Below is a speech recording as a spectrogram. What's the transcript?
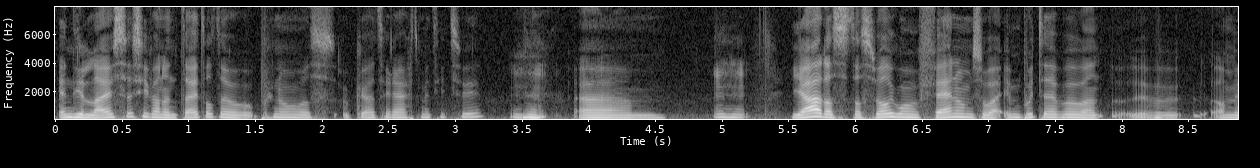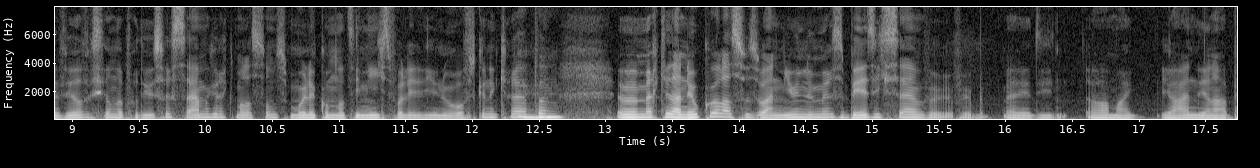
En die live sessie van een tijd dat we opgenomen was ook uiteraard met die twee. Mhm. Ja, dat is, dat is wel gewoon fijn om zo wat input te hebben. Want we hebben al met veel verschillende producers samengewerkt, maar dat is soms moeilijk omdat die niet echt volledig in je hoofd kunnen kruipen. Mhm. En we merken dat nu ook wel als we zo aan nieuwe nummers bezig zijn voor, voor eh, die, oh my, ja, in die AB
